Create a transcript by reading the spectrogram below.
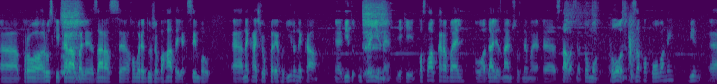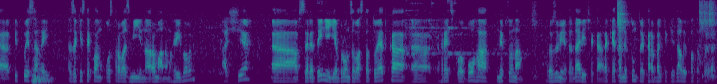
Е, Про руський корабль зараз е, говорять дуже багато як символ е, найкращого переговірника е, від України, який послав корабель. О, далі знаємо, що з ними е, сталося. Тому лот запакований, він е, підписаний захисником острова Зміїна Романом Грібовим. А ще е, всередині є бронзова статуетка е, грецького бога Нептуна. Розумієте, да, річ яка? Ракета Нептун, той корабель такий взяли і потопилась.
